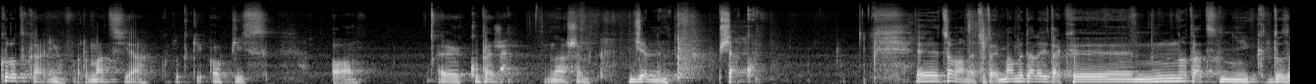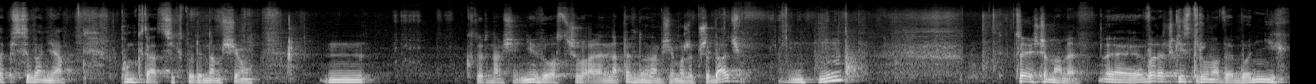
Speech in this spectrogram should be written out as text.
krótka informacja, krótki opis o kuperze, naszym dzielnym psiaku. E, Co mamy tutaj? Mamy dalej tak, e, notatnik do zapisywania punktacji, który nam się, który nam się nie wyostrzył, ale na pewno nam się może przydać. Mhm. Co jeszcze mamy? E, Woreczki strunowe, bo nich,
